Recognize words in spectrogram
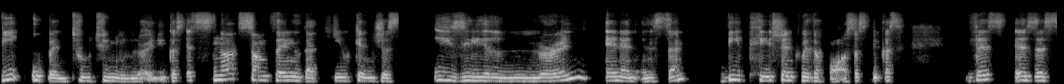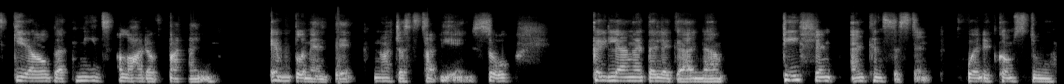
be open to, to new learning because it's not something that you can just easily learn in an instant. Be patient with the process because this is a skill that needs a lot of time implementing, not just studying. So, kailangan talaga na patient and consistent when it comes to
